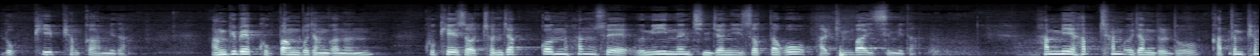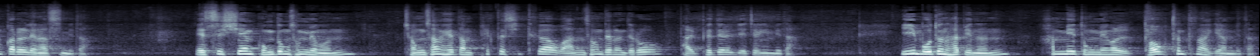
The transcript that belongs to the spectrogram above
높이 평가합니다. 안규백 국방부 장관은 국회에서 전작권 환수에 의미 있는 진전이 있었다고 밝힌 바 있습니다. 한미 합참 의장들도 같은 평가를 내놨습니다. SCM 공동성명은 정상회담 팩트시트가 완성되는 대로 발표될 예정입니다. 이 모든 합의는 한미 동맹을 더욱 튼튼하게 합니다.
